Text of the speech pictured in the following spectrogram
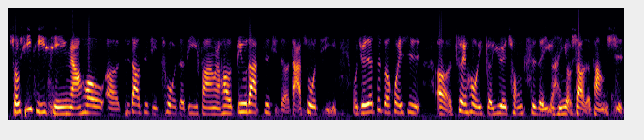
熟悉题型，然后呃知道自己错的地方，然后 build up 自己的答错集，我觉得这个会是呃最后一个月冲刺的一个很有效的方式。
